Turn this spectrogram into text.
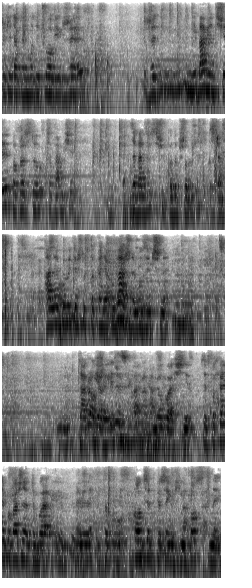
przeczytał ten młody człowiek, że, że nie bawiąc się, po prostu cofamy się za bardzo szybko do przodu z czasem. Ale były też tu spotkania poważne, muzyczne. Tak, Proszę, jak, jeden z no właśnie, te spotkania poważne to, była, y, to był koncert piosenki postnej,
